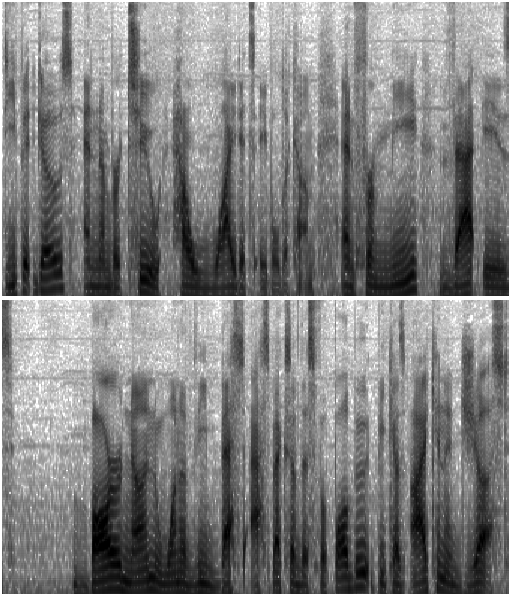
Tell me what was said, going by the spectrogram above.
deep it goes, and number two, how wide it's able to come. And for me, that is bar none one of the best aspects of this football boot because I can adjust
